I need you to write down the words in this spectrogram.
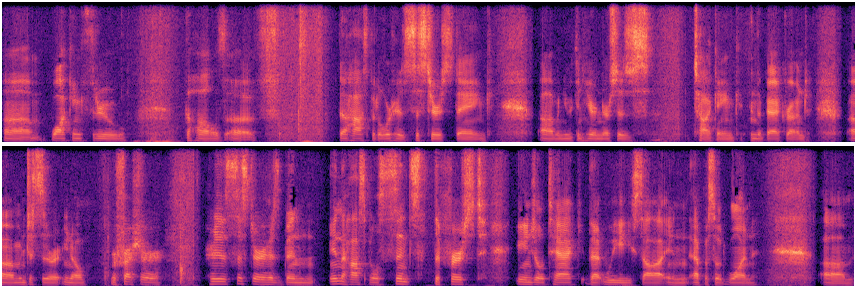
um, walking through the halls of the hospital where his sister is staying, um, and you can hear nurses talking in the background. Um, and just a you know refresher, his sister has been in the hospital since the first angel attack that we saw in episode one. Um,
